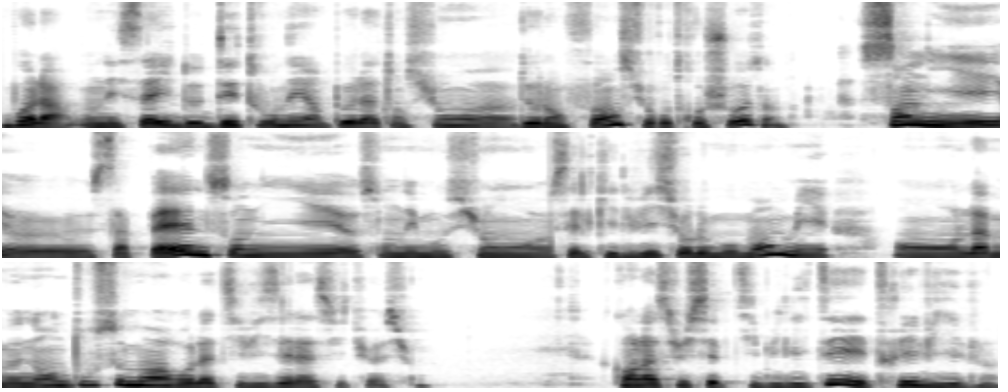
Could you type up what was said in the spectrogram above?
Voilà, on essaye de détourner un peu l'attention euh, de l'enfant sur autre chose, sans nier euh, sa peine, sans nier euh, son émotion, celle qu'il vit sur le moment, mais en l'amenant doucement à relativiser la situation. Quand la susceptibilité est très vive,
